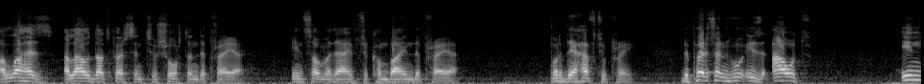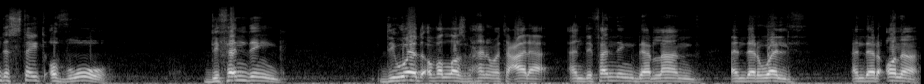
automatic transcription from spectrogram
Allah has allowed that person to shorten the prayer in some madhab to combine the prayer. But they have to pray. The person who is out in the state of war, defending the word of Allah subhanahu wa ta'ala and defending their land and their wealth and their honor,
